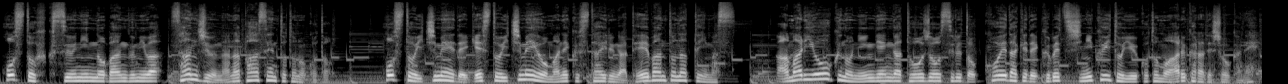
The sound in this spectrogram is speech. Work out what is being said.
ホスト複数人の番組は37%とのこと。ホスト1名でゲスト1名を招くスタイルが定番となっています。あまり多くの人間が登場すると声だけで区別しにくいということもあるからでしょうかね。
